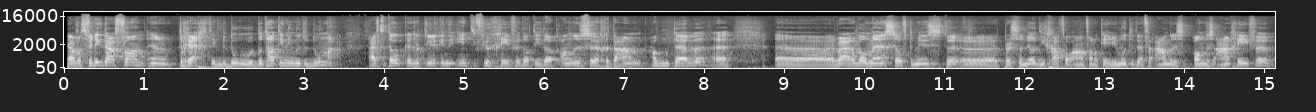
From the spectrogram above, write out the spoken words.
Ja, wat vind ik daarvan? Eh, terecht. Ik bedoel, dat had hij niet moeten doen. Maar hij heeft het ook eh, natuurlijk in de interview gegeven dat hij dat anders eh, gedaan had moeten hebben. Hè. Er waren wel mensen, of tenminste het personeel, die gaf al aan van... Oké, je moet het even anders, anders aangeven.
